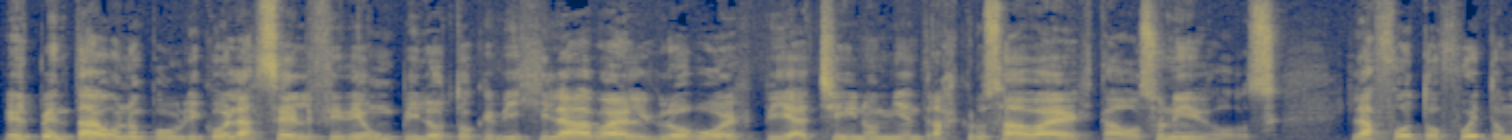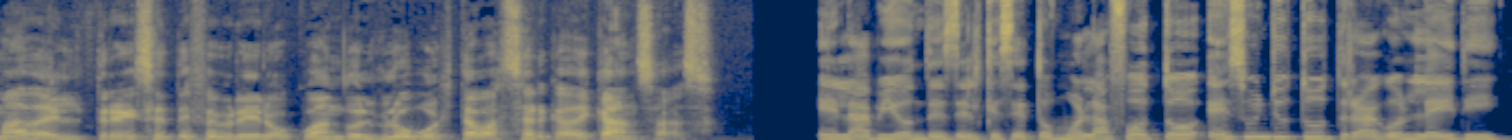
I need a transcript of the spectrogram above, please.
El Pentágono publicó la selfie de un piloto que vigilaba el globo espía chino mientras cruzaba Estados Unidos. La foto fue tomada el 13 de febrero cuando el globo estaba cerca de Kansas. El avión desde el que se tomó la foto es un YouTube Dragon Lady.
